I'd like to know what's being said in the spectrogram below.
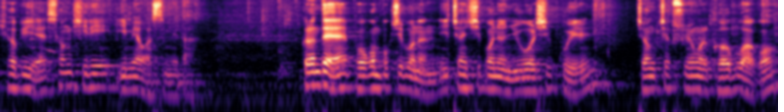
협의에 성실히 임해왔습니다. 그런데 보건복지부는 2015년 6월 19일 정책 수용을 거부하고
